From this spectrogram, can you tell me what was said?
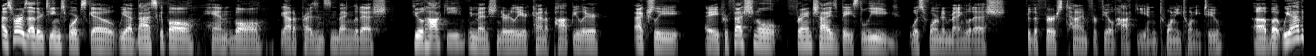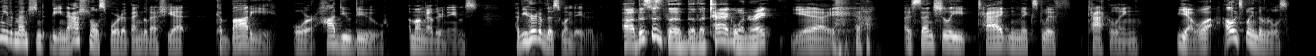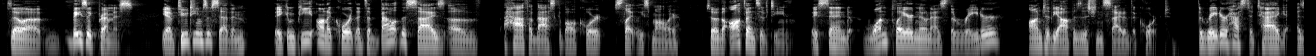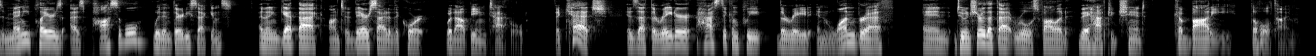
As far as other team sports go, we have basketball, handball, we got a presence in Bangladesh. Field hockey, we mentioned earlier, kind of popular. Actually, a professional franchise based league was formed in Bangladesh for the first time for field hockey in 2022. Uh, but we haven't even mentioned the national sport of Bangladesh yet, kabaddi or hadudu, among other names. Have you heard of this one, David? Uh, this is the, the the tag one, right? Yeah, yeah. Essentially, tag mixed with tackling. Yeah, well, I'll explain the rules. So, uh, basic premise: you have two teams of seven. They compete on a court that's about the size of half a basketball court, slightly smaller. So, the offensive team they send one player known as the Raider onto the opposition side of the court. The Raider has to tag as many players as possible within 30 seconds and then get back onto their side of the court without being tackled. The catch is that the Raider has to complete the raid in one breath, and to ensure that that rule is followed, they have to chant kabaddi the whole time.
